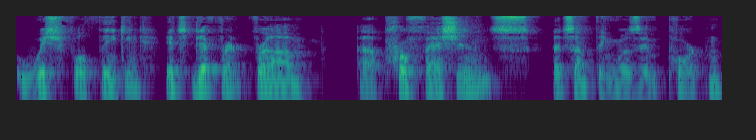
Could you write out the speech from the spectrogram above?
wishful thinking. It's different from uh, professions that something was important.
